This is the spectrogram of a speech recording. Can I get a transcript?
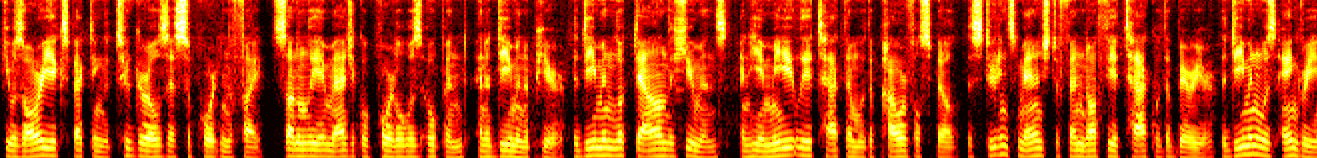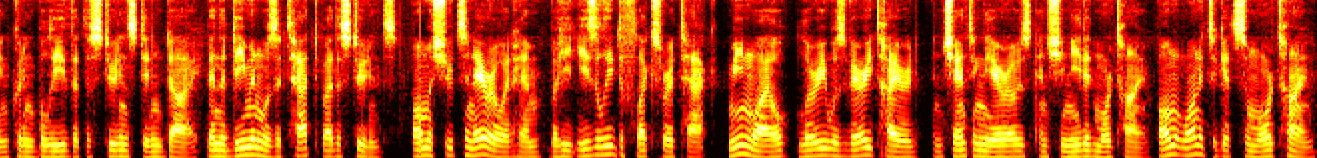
he was already expecting the two girls as support in the fight. Suddenly a magical portal was opened and a demon appeared. The demon looked down on the humans and he immediately attacked them with a powerful spell. The students managed to fend off the attack with a barrier. The demon was angry and couldn't believe that the students didn't die. Then the demon was attacked by the students. Alma shoots an arrow at him, but he easily deflects her attack. Meanwhile, Luri was very tired, enchanting the arrows, and she needed more time. Alma wanted to get some more time.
